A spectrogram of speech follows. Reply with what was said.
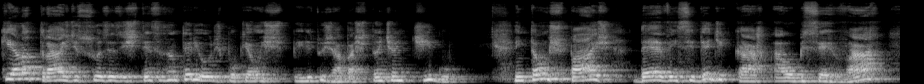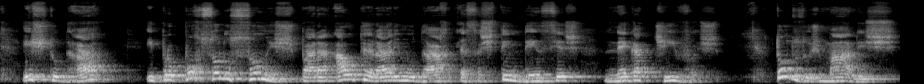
que ela traz de suas existências anteriores, porque é um espírito já bastante antigo. Então os pais devem se dedicar a observar, estudar e propor soluções para alterar e mudar essas tendências negativas. Todos os males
